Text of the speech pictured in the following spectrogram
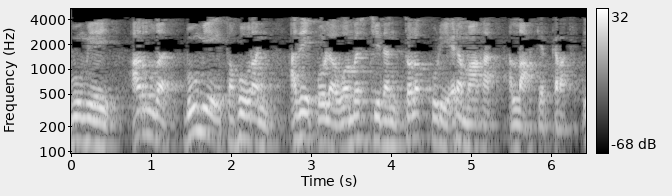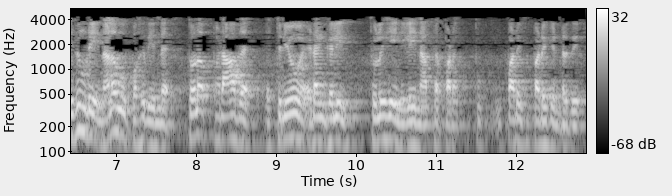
பூமியை அருந்த பூமியை தகோரன் அதே போல ஒமஸ்ஜிதன் தொழக்கூடிய இடமாக அல்லாஹ் கேட்கிறான் இதனுடைய நலவு பகுதி இந்த தொழப்படாத எத்தனையோ இடங்களில் தொழுகை நிலைநாட்டப்படுகின்றது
